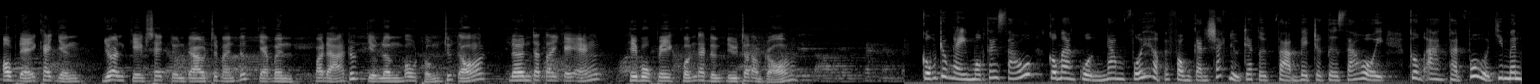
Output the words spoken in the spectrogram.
Ông Để khai nhận do anh Kiệt xây tường rào trên mảnh đất nhà mình và đã rất nhiều lần mâu thuẫn trước đó nên ra tay gây án. Thì một việc vẫn đang được điều tra làm rõ. Cũng trong ngày 1 tháng 6, Công an quận 5 phối hợp với Phòng Cảnh sát điều tra tội phạm về trật tự xã hội, Công an thành phố Hồ Chí Minh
